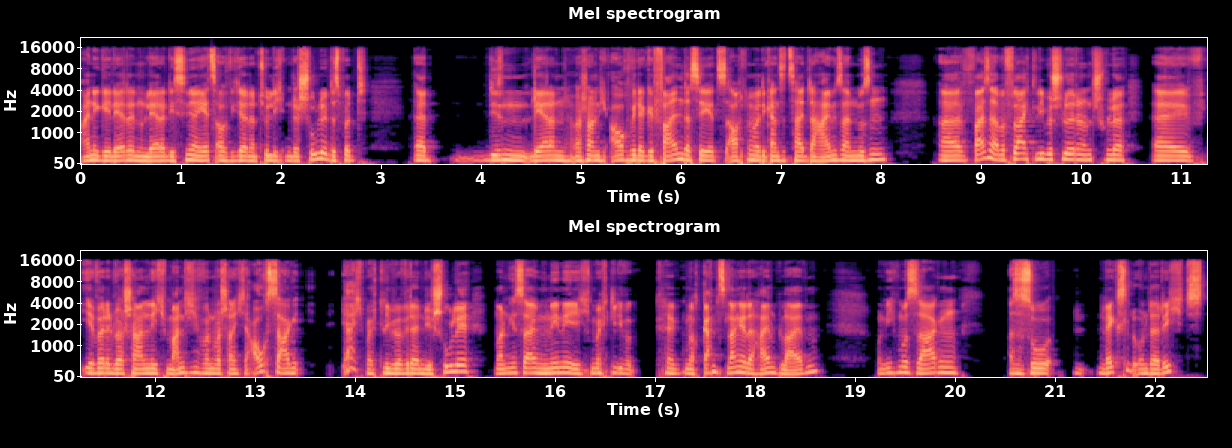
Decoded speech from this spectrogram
einige Lehrerinnen und Lehrer, die sind ja jetzt auch wieder natürlich in der Schule. Das wird äh, diesen Lehrern wahrscheinlich auch wieder gefallen, dass sie jetzt auch nur die ganze Zeit daheim sein müssen. Äh, weiß nicht, aber vielleicht, liebe Schülerinnen und Schüler, äh, ihr werdet wahrscheinlich, manche von wahrscheinlich auch sagen, ja, ich möchte lieber wieder in die Schule. Manche sagen, nee, nee, ich möchte lieber noch ganz lange daheim bleiben. Und ich muss sagen, also so Wechselunterricht,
